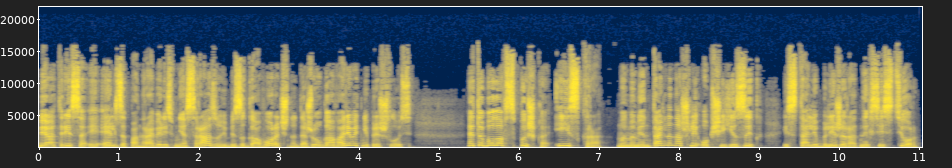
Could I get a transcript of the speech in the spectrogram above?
Беатриса и Эльза понравились мне сразу и безоговорочно, даже уговаривать не пришлось. Это была вспышка, искра. Мы моментально нашли общий язык и стали ближе родных сестер.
